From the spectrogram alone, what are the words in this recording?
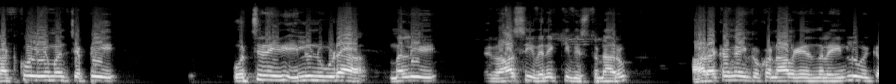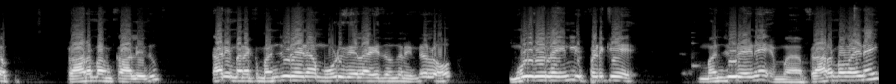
కట్టుకోలేమని చెప్పి వచ్చిన ఇల్లును కూడా మళ్ళీ రాసి వెనక్కి ఇస్తున్నారు ఆ రకంగా ఇంకొక నాలుగైదు వందల ఇండ్లు ఇంకా ప్రారంభం కాలేదు. కానీ మనకు మంజూరైన మూడు వేల ఐదు వందల ఇండ్లలో మూడు వేల ఇండ్లు ఇప్పటికే మంజూరైనాయి ప్రారంభమైనాయి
